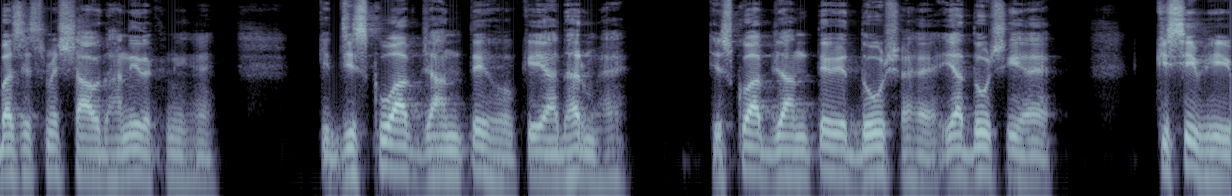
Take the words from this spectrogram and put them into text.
बस इसमें सावधानी रखनी है कि जिसको आप जानते हो कि यह अधर्म है, जिसको आप जानते हो ये दोष है, या दोषी है, किसी भी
